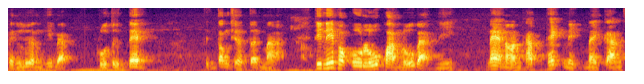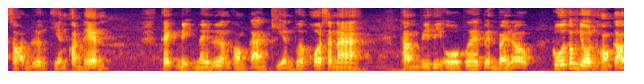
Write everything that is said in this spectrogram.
เป็นเรื่องที่แบบครูตื่นเต้น ถึงต้องเชิญเต้นมาครับทีนี้พอครูรู้ความรู้แบบนี้ แน่นอนครับเทคนิคในการสอนเรื่องเขียนคอนเทนต์เทคนิคในเรื่องของการเขียนเพื่อโฆษณาทำวิดีโอเพื่อให้เป็นไวรัลครูต้องโยนของเก่า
